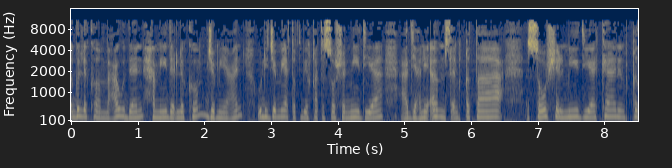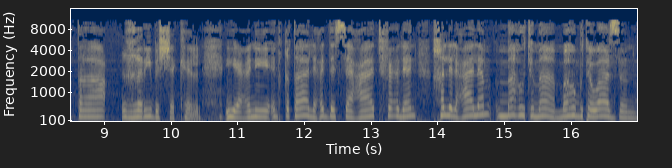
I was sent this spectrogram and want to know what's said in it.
أقول لكم عودا حميدا لكم جميعا. ولجميع تطبيقات ال social media. عاد يعني أمس انقطاع ال social media كان انقطاع غريب الشكل. يعني انقطاع لعدة ساعات. فعلا خلى العالم ما هو تمام ما هو متوازن.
